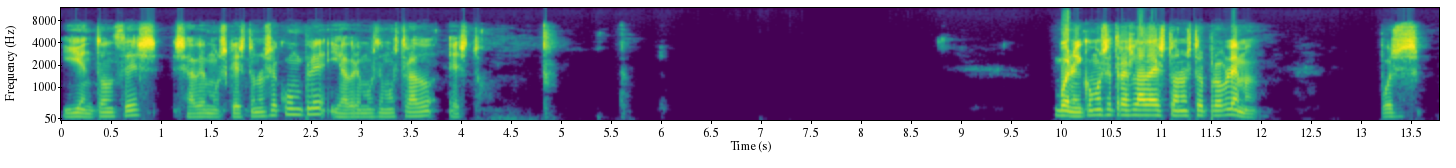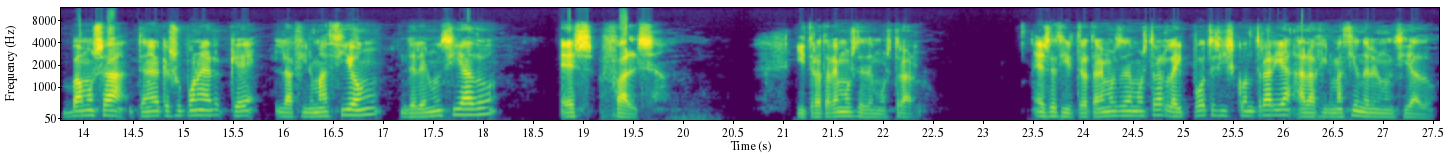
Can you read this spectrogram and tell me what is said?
y entonces sabemos que esto no se cumple y habremos demostrado esto. Bueno, ¿y cómo se traslada esto a nuestro problema? Pues vamos a tener que suponer que la afirmación del enunciado es falsa. Y trataremos de demostrarlo. Es decir, trataremos de demostrar la hipótesis contraria a la afirmación del enunciado.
